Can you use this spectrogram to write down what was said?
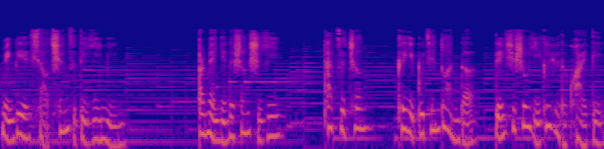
名列小圈子第一名。而每年的双十一，他自称。可以不间断的连续收一个月的快递。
